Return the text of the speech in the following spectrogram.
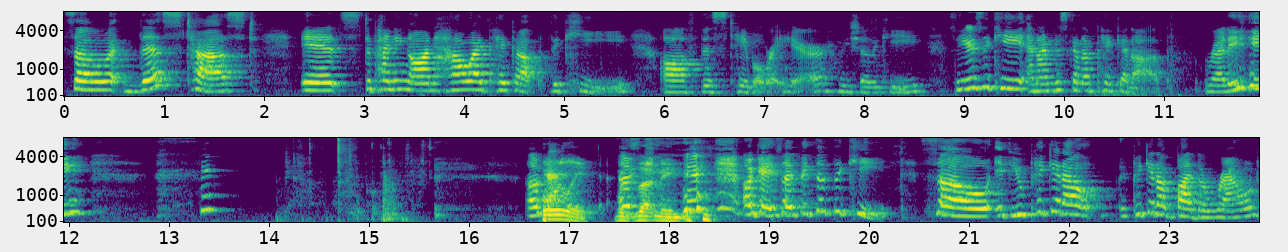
So this test It's depending on how I pick up the key off this table right here. Let me show the key. So here's the key and I'm just gonna pick it up. Ready? okay. Poorly. What does that mean? okay, so I picked up the key. So if you pick it out, pick it up by the round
